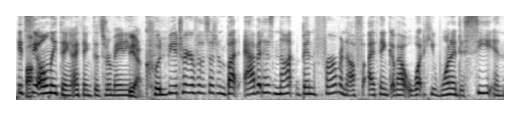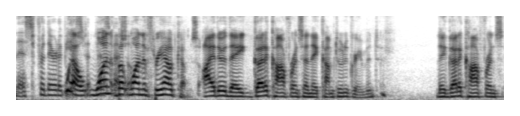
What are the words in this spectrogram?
It's uh, the only thing I think that's remaining yeah. that could be a trigger for the session. But Abbott has not been firm enough, I think, about what he wanted to see in this for there to be Well, a, spe- one but special. one of three outcomes. Either they go to a conference and they come to an agreement. They go to a conference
